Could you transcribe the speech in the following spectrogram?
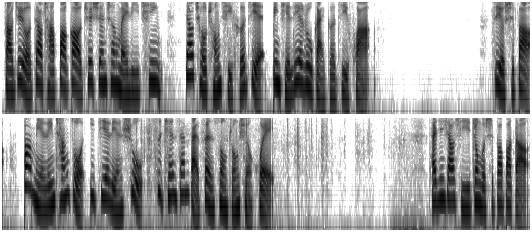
早就有调查报告，却宣称没厘清，要求重启和解，并且列入改革计划。自由时报。罢免林长佐一接连数四千三百份送中选会。财经消息：中国时报报道，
